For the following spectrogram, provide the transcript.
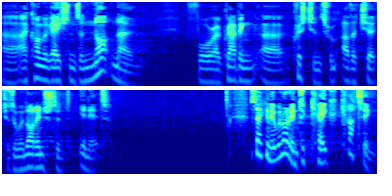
Uh, our congregations are not known for uh, grabbing uh, Christians from other churches, and we're not interested in it. Secondly, we're not into cake cutting.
